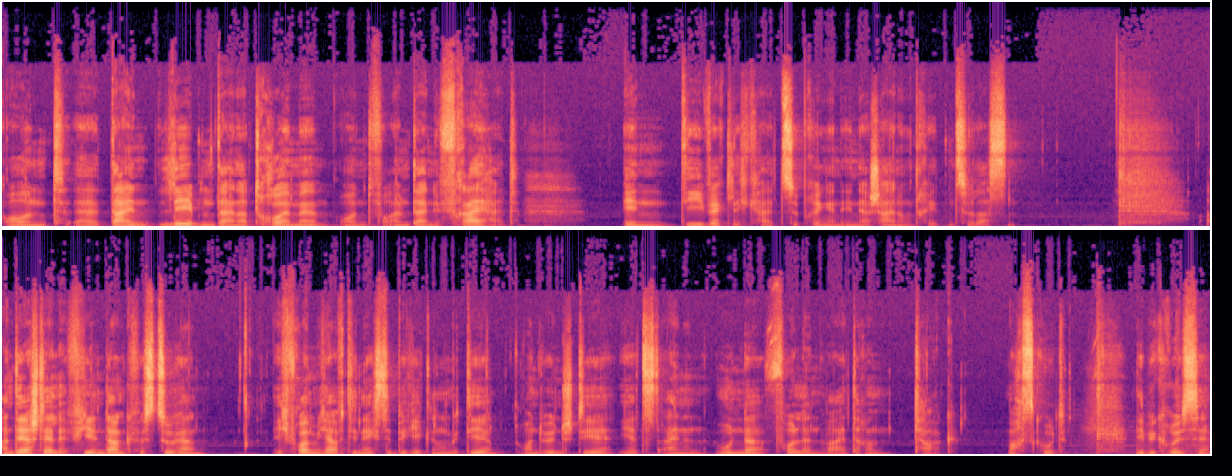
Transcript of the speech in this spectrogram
und äh, dein Leben, deiner Träume und vor allem deine Freiheit in die Wirklichkeit zu bringen, in Erscheinung treten zu lassen. An der Stelle vielen Dank fürs Zuhören. Ich freue mich auf die nächste Begegnung mit dir und wünsche dir jetzt einen wundervollen weiteren Tag. Mach's gut. Liebe Grüße,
